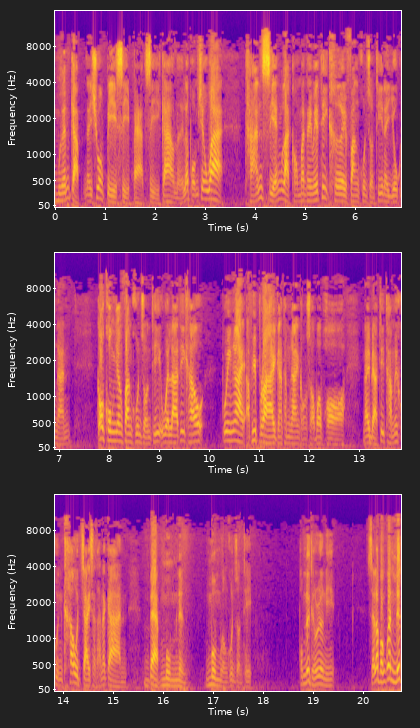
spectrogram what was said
เหมือนกับในช่วงปี 48 49 เลย แล้วผมเชื่อว่าฐานเสียงหลักของพันธมิตรที่เคยฟังคุณสนธิในยุคนั้น ก็คงยังฟังคุณสนธิเวลาที่เขาพูดง่ายอภิปรายการทำงานของสบพในแบบที่ทำให้คุณเข้าใจสถานการณ์แบบมุมหนึ่ง มุมของคุณสนธิผมนึกถึงเรื่องนี้ เสร็จแล้วผมก็นึก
